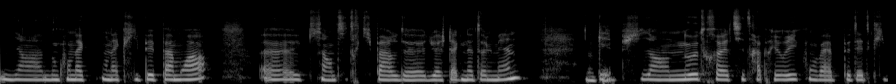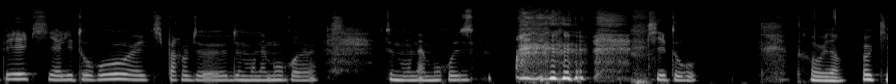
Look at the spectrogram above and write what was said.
y a, donc on a, on a clippé Pas moi, qui est un titre qui parle de, du hashtag Not All Men. Et puis un autre titre a priori qu'on va peut-être clipper qui est Les Taureaux, euh, qui parle de, de mon amour, euh, de mon amoureuse, qui est taureau. Trop bien, ok.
